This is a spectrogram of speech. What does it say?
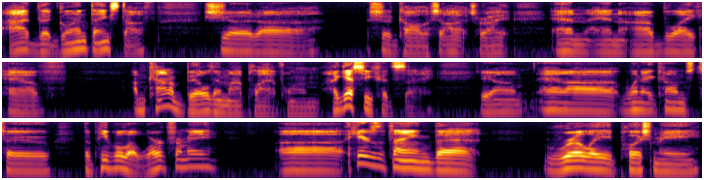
I that Glenn Think stuff should uh, should call the shots, right? And and I like have I'm kind of building my platform, I guess you could say, you know. And uh, when it comes to the people that work for me uh, here's the thing that really pushed me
